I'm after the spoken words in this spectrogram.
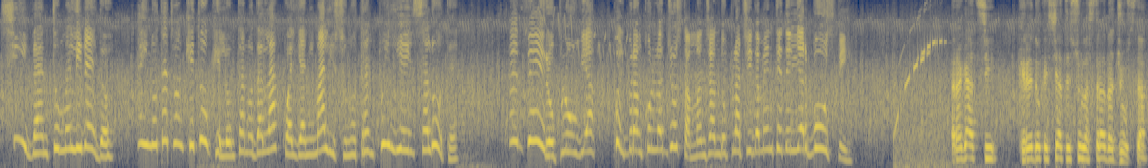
Sì, Ventum, li vedo. Hai notato anche tu che lontano dall'acqua gli animali sono tranquilli e in salute? È vero, Pluvia! Quel branco laggiù sta mangiando placidamente degli arbusti. Ragazzi, credo che siate sulla strada giusta.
